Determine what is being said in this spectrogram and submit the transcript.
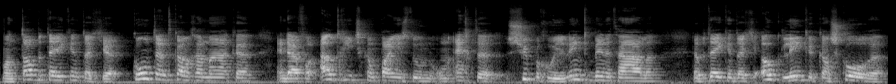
Want dat betekent dat je content kan gaan maken en daarvoor outreach campagnes doen om echte supergoeie linken binnen te halen. Dat betekent dat je ook linken kan scoren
